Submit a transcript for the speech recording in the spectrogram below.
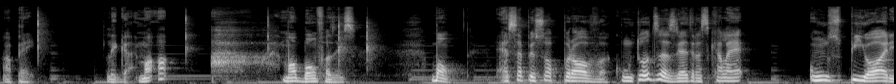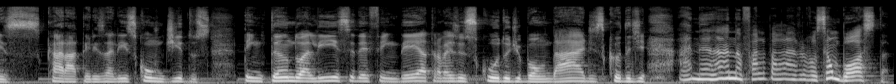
Ah, peraí. Legal. Mó, ah, mó bom fazer isso. Bom, essa pessoa prova com todas as letras que ela é um dos piores caráteres ali escondidos, tentando ali se defender através do escudo de bondade, escudo de ah não, não fala palavra, você é um bosta.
